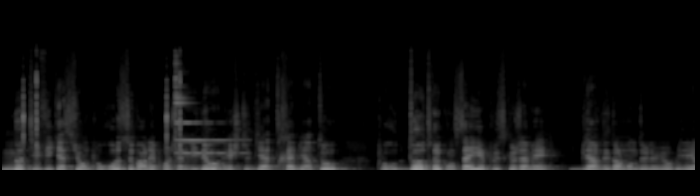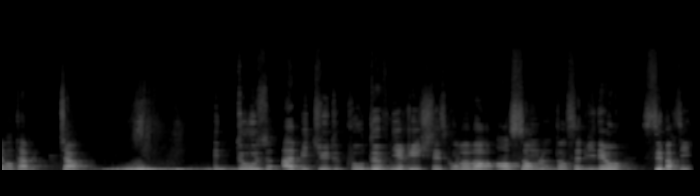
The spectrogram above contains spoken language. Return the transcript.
notification pour recevoir les prochaines vidéos et je te dis à très bientôt pour d'autres conseils et plus que jamais, bienvenue dans le monde de l'immobilier rentable. Ciao 12 habitudes pour devenir riche, c'est ce qu'on va voir ensemble dans cette vidéo. C'est parti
